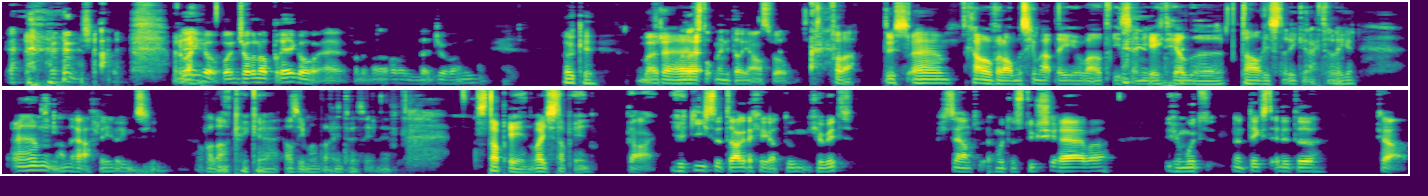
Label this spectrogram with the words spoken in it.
ciao. prego, buongiorno, prego. Eh, van de man van de Giovanni. Oké. Okay. Maar, uh, maar daar stopt mijn Italiaans wel. Voilà. Dus uh, gaan we vooral misschien wat leggen wat het is en niet echt heel de taalhistoriek erachter leggen. Um, een andere aflevering misschien. Voilà, kijk, uh, als iemand daar interesse in heeft. Stap 1. Wat is stap 1? Ja, je kiest de taak dat je gaat doen. Je weet, je moet een stuk schrijven. Je moet een tekst editen. Ja,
